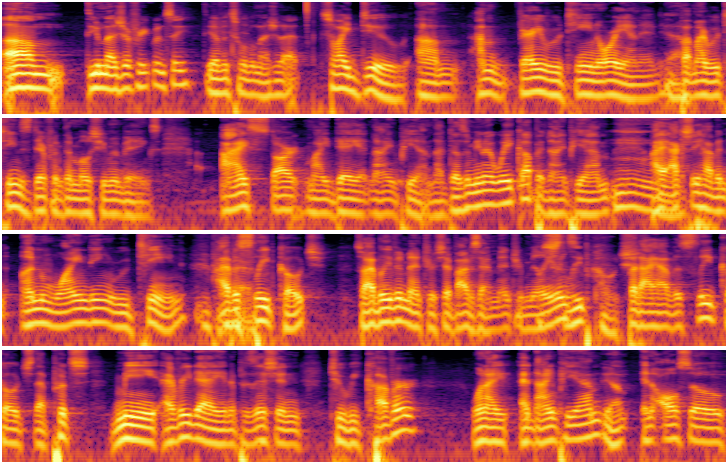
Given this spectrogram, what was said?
Um, do you measure frequency? Do you have a tool to measure that? So I do. Um, I'm very routine oriented, but my routine's different than most human beings. I start my day at 9 p.m. That doesn't mean I wake up at 9 p.m. I actually have an unwinding routine. I have a sleep coach. So I believe in mentorship. Obviously, I mentor millions. Sleep coach. But I have a sleep coach that puts me every day in a position to recover when I at 9 p.m. Yep. and also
